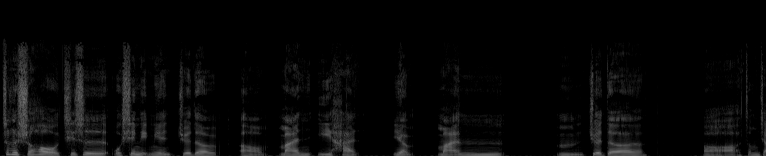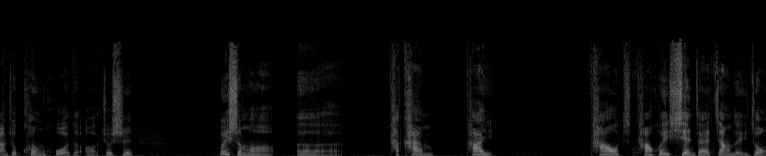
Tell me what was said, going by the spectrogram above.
这个时候，其实我心里面觉得，呃，蛮遗憾，也蛮嗯，觉得呃，怎么讲，就困惑的哦，就是为什么呃，他看他。他他会陷在这样的一种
